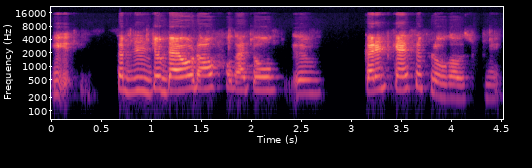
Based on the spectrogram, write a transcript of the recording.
सर जब डायोड ऑफ़ होगा तो करंट कैसे फ्लो होगा उसमें?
